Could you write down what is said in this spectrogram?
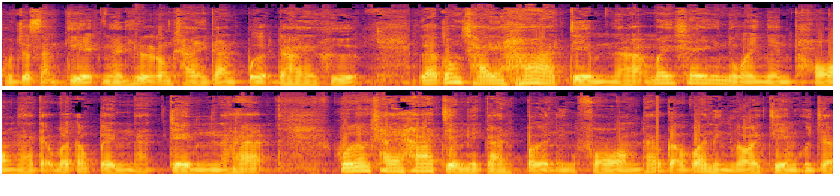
คุณจะสังเกตเงินที่เราต้องใช้ในการเปิดได้คือ เราต้องใช้ 5 เจมนะฮะไม่ใช่หน่วยเงินทองนะแต่ว่าต้องเป็นเจมนะฮะคุณต้องใช้ 5 เจมในการเปิด 1 ฟองเท่ากับว่า 100 เจมคุณจะ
